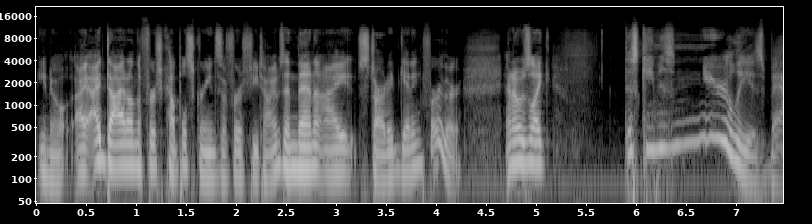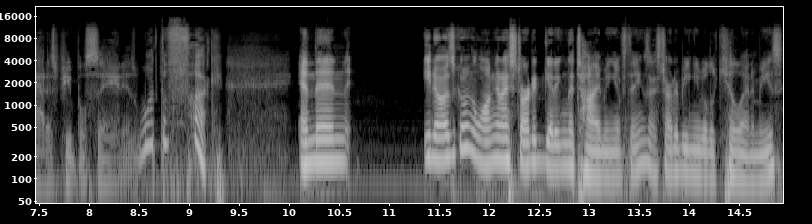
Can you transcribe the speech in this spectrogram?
you know, I, I died on the first couple screens the first few times, and then I started getting further, and I was like, this game isn't nearly as bad as people say it is. What the fuck? And then you know, I was going along and I started getting the timing of things. I started being able to kill enemies,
